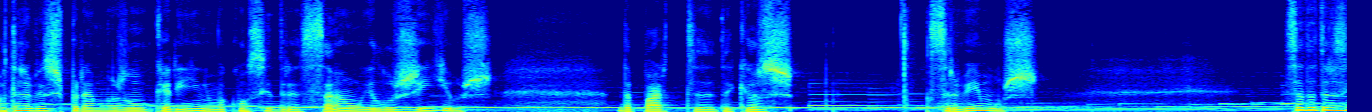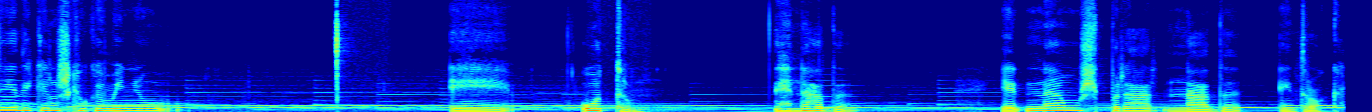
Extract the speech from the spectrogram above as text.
Outra vez esperamos um carinho, uma consideração, elogios da parte daqueles que servimos. Santa Teresinha indica-nos que o caminho é outro, é nada, é não esperar nada em troca.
